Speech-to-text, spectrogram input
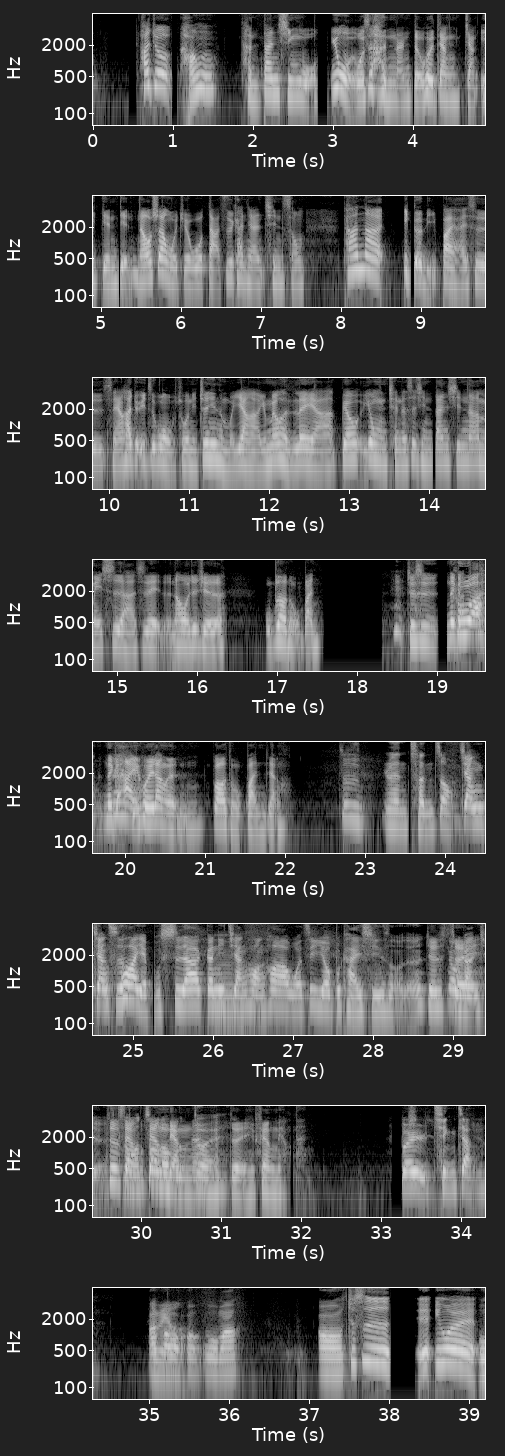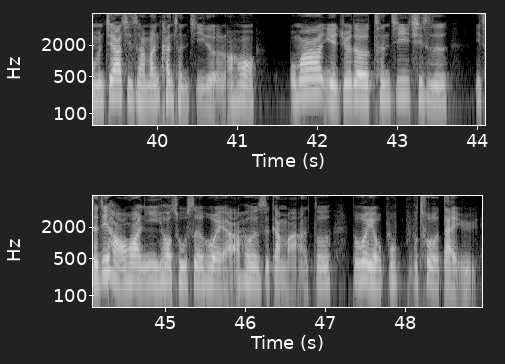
他就好像很担心我，因为我我是很难得会这样讲一点点。然后虽然我觉得我打字看起来很轻松，他那。一个礼拜还是怎样，他就一直问我说：“你最近怎么样啊？有没有很累啊？不要用钱的事情担心啊，没事啊之类的。”然后我就觉得我不知道怎么办，就是那个 那个爱会让人不知道怎么办，这样就是很沉重。讲讲实话也不是啊，跟你讲谎话，我自己又不开心什么的，就是这种感觉，就是非常非常两难，对，非常两难。对，请讲啊，哦哦，我吗？哦，就是。诶，因为我们家其实还蛮看成绩的，然后我妈也觉得成绩其实你成绩好的话，你以后出社会啊，或者是干嘛，都都会有不不错的待遇，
